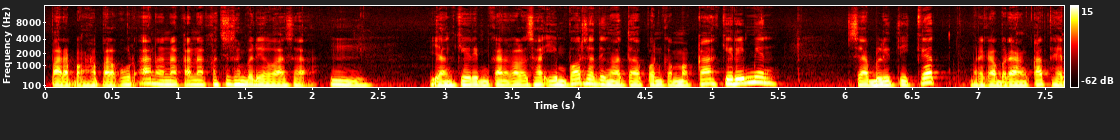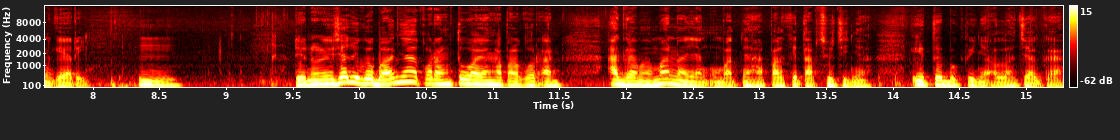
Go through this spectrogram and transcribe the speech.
para penghafal Quran, anak-anak kecil sampai dewasa. Hmm. Yang kirimkan kalau saya impor, saya tinggal telepon ke Mekah, kirimin. Saya beli tiket, mereka berangkat hand carry. Hmm. Di Indonesia juga banyak orang tua yang hafal Quran. Agama mana yang umatnya hafal kitab sucinya? Itu buktinya Allah jaga.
